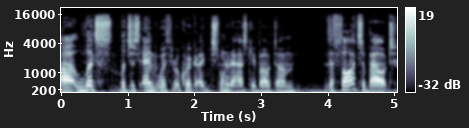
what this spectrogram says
Uh, let's let's just end with real quick. I just wanted to ask you about um, the thoughts about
